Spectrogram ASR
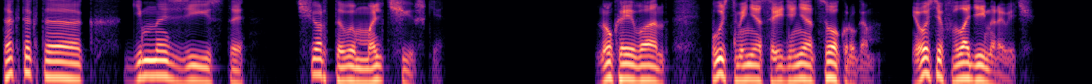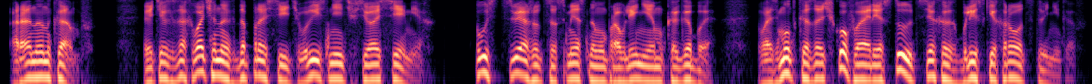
Так-так-так, гимназисты, чертовы мальчишки». «Ну-ка, Иван, пусть меня соединят с округом. Иосиф Владимирович. Рененкамп. Этих захваченных допросить, выяснить все о семьях. Пусть свяжутся с местным управлением КГБ. Возьмут казачков и арестуют всех их близких родственников.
